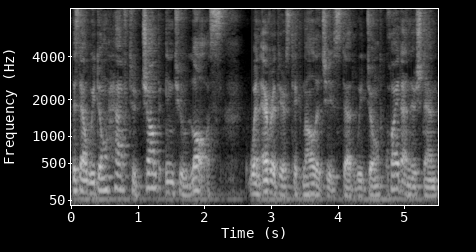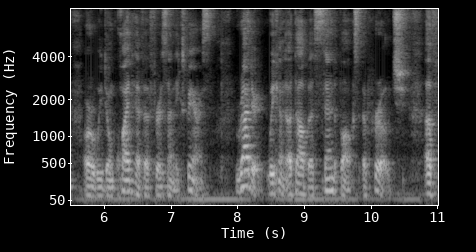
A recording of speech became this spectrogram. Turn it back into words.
is that we don't have to jump into laws whenever there's technologies that we don't quite understand or we don't quite have a first-hand experience. Rather, we can adopt a sandbox approach of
